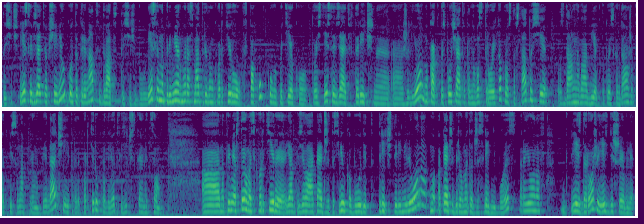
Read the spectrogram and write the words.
тысяч. Если взять вообще вилку, это 13-20 тысяч будет. Если, например, мы рассматриваем квартиру в покупку, в ипотеку, то есть если взять вторичное э, жилье, ну как, то есть получается это новостройка просто в статусе с данного объекта, то есть когда уже подписан акт приема передачи и квартиру продает физическое лицо. А, например, стоимость квартиры я взяла, опять же, то есть вилка будет 3-4 миллиона, ну, опять же, берем этот же средний пояс районов, есть дороже, есть дешевле.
